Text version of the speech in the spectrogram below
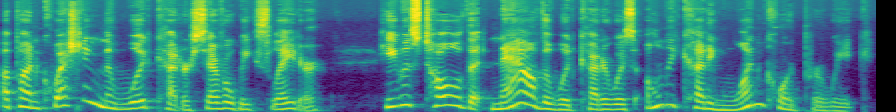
Upon questioning the woodcutter several weeks later, he was told that now the woodcutter was only cutting one cord per week.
